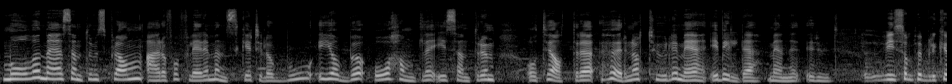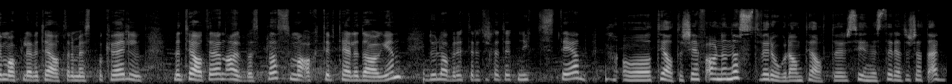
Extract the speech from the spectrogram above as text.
Målet med sentrumsplanen er å få flere mennesker til å bo, jobbe og handle i sentrum. Og teatret hører naturlig med i bildet, mener Ruud. Vi som publikum opplever teatret mest på kvelden, men teatret er en arbeidsplass som er aktivt hele dagen. Du lager rett og slett et nytt sted. Og teatersjef Arne Nøst ved Rogaland teater synes det rett og slett er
